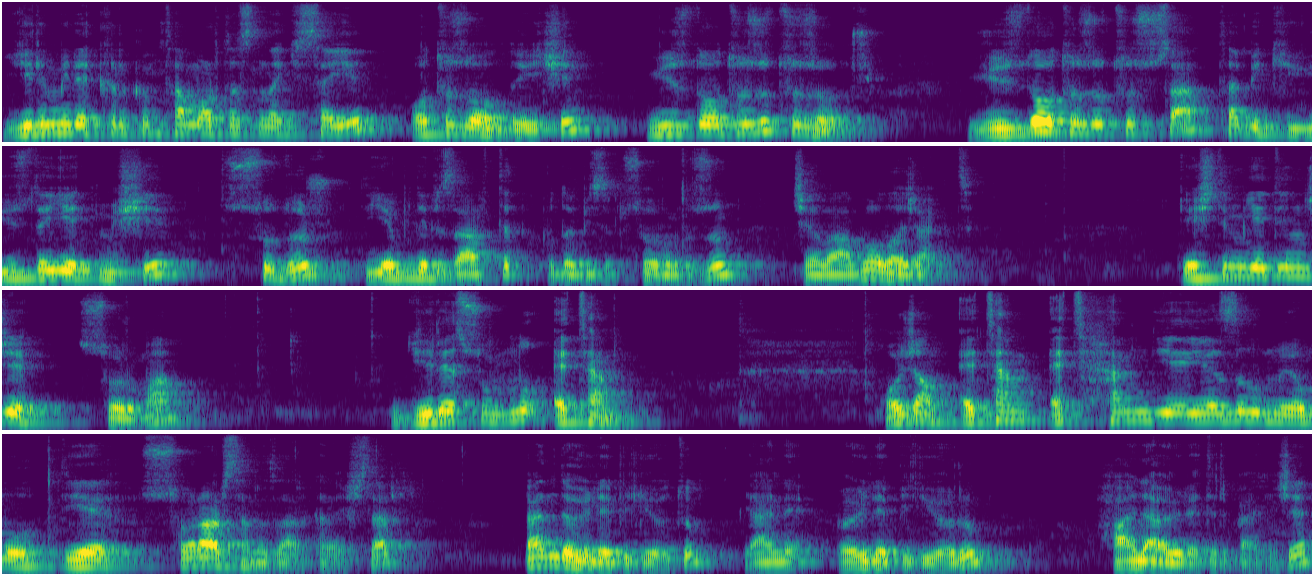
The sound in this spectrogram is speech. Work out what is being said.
20 ile 40'ın tam ortasındaki sayı 30 olduğu için %30'u tuz olur. %30'u tuzsa tabii ki %70'i sudur diyebiliriz artık. Bu da bizim sorumuzun cevabı olacaktı. Geçtim 7. soruma. Giresunlu Etem. Hocam Etem Ethem diye yazılmıyor mu diye sorarsanız arkadaşlar. Ben de öyle biliyordum. Yani öyle biliyorum. Hala öyledir bence.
